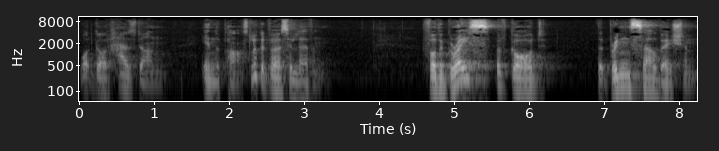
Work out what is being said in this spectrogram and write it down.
What God has done in the past. Look at verse 11. For the grace of God that brings salvation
